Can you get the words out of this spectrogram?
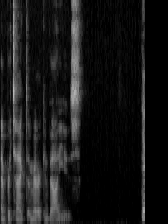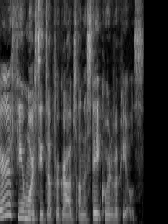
and protect American values. There are a few more seats up for grabs on the State Court of Appeals.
